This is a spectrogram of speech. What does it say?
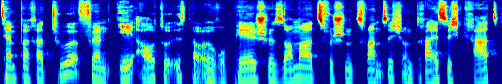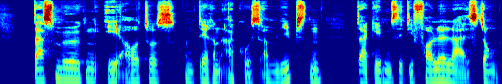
Temperatur für ein E-Auto ist der europäische Sommer zwischen 20 und 30 Grad. Das mögen E-Autos und deren Akkus am liebsten. Da geben sie die volle Leistung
